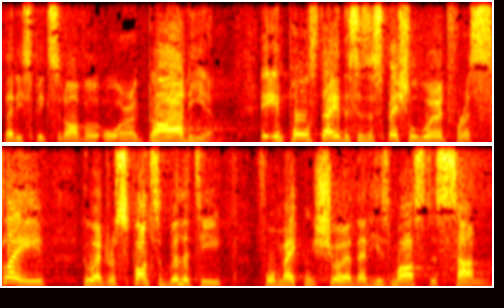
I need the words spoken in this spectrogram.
that he speaks it of, or, or a guardian. In Paul's day, this is a special word for a slave who had responsibility for making sure that his master's son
